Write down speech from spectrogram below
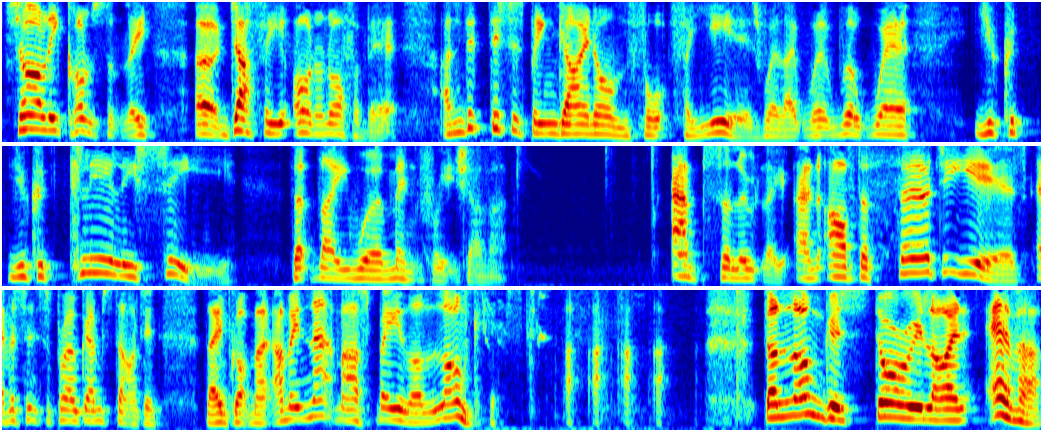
Charlie constantly, uh, Duffy on and off a bit, and th- this has been going on for, for years, where they where, where you could you could clearly see that they were meant for each other. Absolutely. And after 30 years, ever since the programme started, they've got married. I mean, that must be the longest, the longest storyline ever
